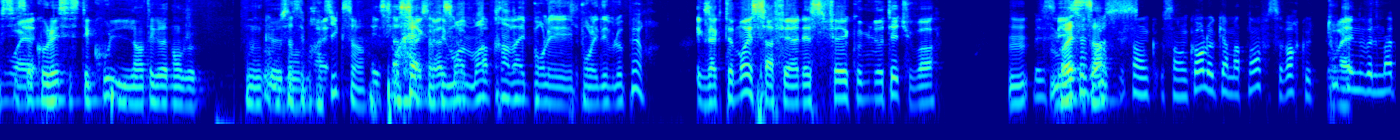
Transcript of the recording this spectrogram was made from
si Ouais. ça collait, si c'était cool, ils l'intégraient dans le jeu. Donc, euh, ça, c'est pratique, ça. Et ça, Ouais, ça, fait moins, moins de travail pour les, pour les développeurs. Exactement, et ça fait un effet communauté, tu vois. Mais Ouais, c'est ça. encore le cas maintenant. Il faut savoir que toutes Ouais. les nouvelles maps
